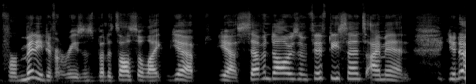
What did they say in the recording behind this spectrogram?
for many different reasons but it's also like yeah yeah seven dollars and fifty cents i'm in you know?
